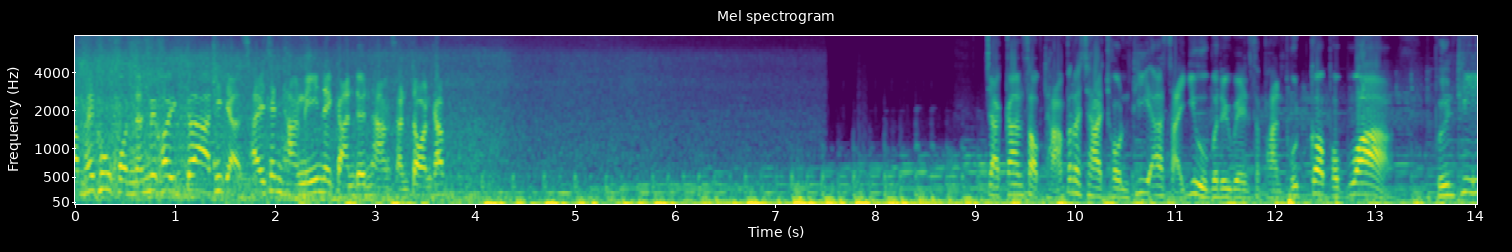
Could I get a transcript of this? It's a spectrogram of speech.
ทำให้ผู้คนนั้นไม่ค่อยกล้าที่จะใช้เส้นทางนี้ในการเดินทางสัญจรครับจากการสอบถามประชาชนที่อาศัยอยู่บริเวณสะพานพุทธก็พบว่า พื้นที่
